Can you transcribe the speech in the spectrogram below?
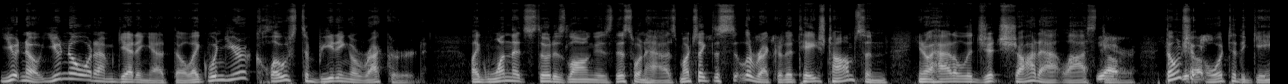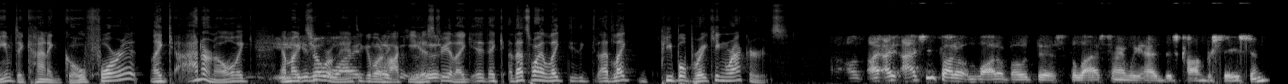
You know, you know what I'm getting at though. Like when you're close to beating a record, like one that stood as long as this one has, much like the Sittler record that Tage Thompson, you know, had a legit shot at last Yeah. year. Don't you owe it to the game to kind of go for it? Like I don't know. Like, am I You too romantic about Like, hockey the- history? Like, it, like that's why I like. I'd like people breaking records. I, actually thought a lot about this the last time we had this conversation,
